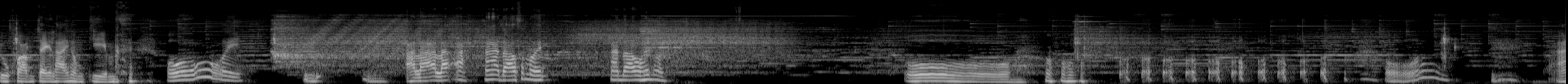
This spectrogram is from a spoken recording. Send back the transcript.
ดูความใจร้ายของเกม โอ้ยอะละอะละอะห้าดาวสักหน่อยห้าดาวให้หน่อย โอ้โอ้อะ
